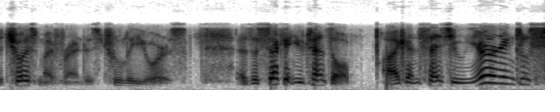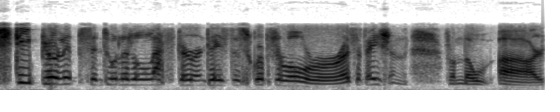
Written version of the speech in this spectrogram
The choice, my friend, is truly yours. As a second utensil, I can sense you yearning to steep your lips into a little laughter and taste the scriptural recitation from the uh, our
